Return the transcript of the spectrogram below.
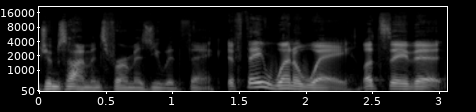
Jim Simon's firm as you would think. If they went away, let's say that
